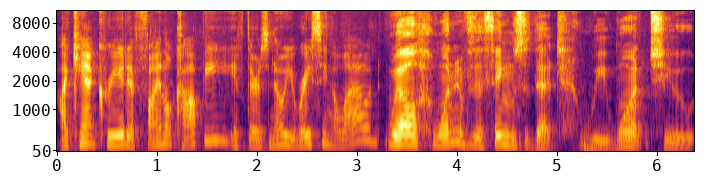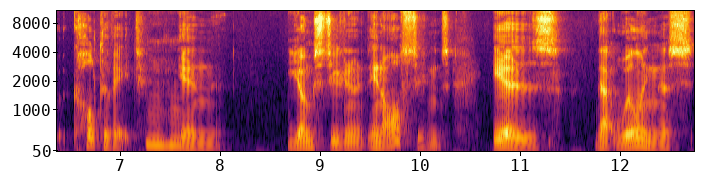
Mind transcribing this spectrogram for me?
I can't create a final copy if there's no erasing allowed? Well, one of the things that we want to cultivate mm-hmm. in young student in all students is that willingness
